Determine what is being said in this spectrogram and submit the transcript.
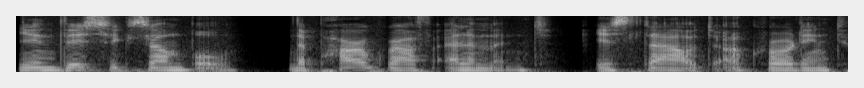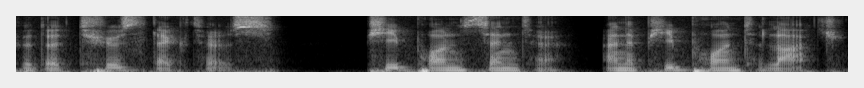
In this example, the paragraph element is styled according to the two selectors, p-point center and p-point large.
